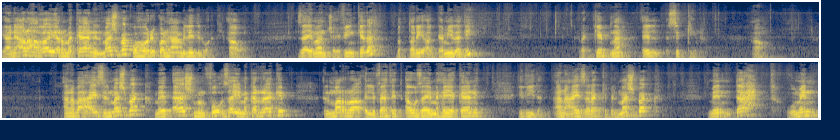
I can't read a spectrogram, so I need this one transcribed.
يعني أنا هغير مكان المشبك وهوريكم أنا هعمل إيه دلوقتي. أهو. زي ما أنتم شايفين كده بالطريقة الجميلة دي ركبنا السكينة. أهو. أنا بقى عايز المشبك ما يبقاش من فوق زي ما كان راكب المرة اللي فاتت أو زي ما هي كانت جديدة. أنا عايز أركب المشبك من تحت ومن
